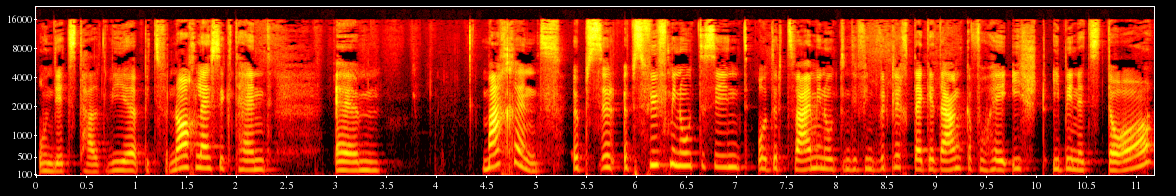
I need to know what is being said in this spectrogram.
und jetzt halt wie ein bisschen vernachlässigt habt. Ähm, machen es. Ob es fünf Minuten sind oder zwei Minuten. Und ich finde wirklich den Gedanken von, hey, ich, ich bin jetzt da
